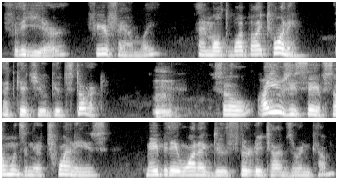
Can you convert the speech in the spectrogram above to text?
for the year for your family and multiply by 20. that gets you a good start. Mm. So I usually say if someone's in their 20s, maybe they want to do 30 times their income.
